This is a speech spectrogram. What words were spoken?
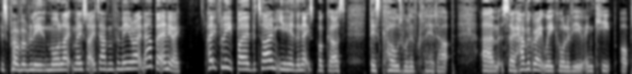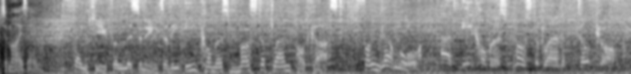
is probably more like most likely to happen for me right now. But anyway, Hopefully, by the time you hear the next podcast, this cold will have cleared up. Um, so, have a great week, all of you, and keep optimizing. Thank you for listening to the e commerce master plan podcast. Find out more at ecommercemasterplan.com.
